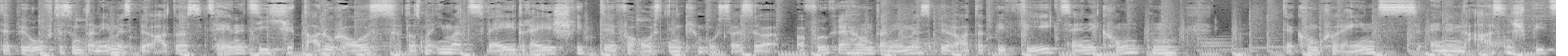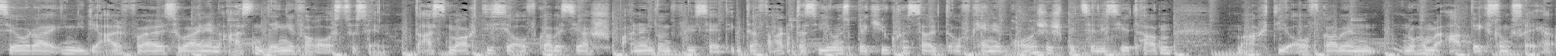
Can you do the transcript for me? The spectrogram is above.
der Beruf des Unternehmensberaters zeichnet sich dadurch aus, dass man immer zwei, drei Schritte vorausdenken muss. Also erfolgreicher Unternehmensberater befähigt seine Kunden, der Konkurrenz eine Nasenspitze oder im Idealfall sogar eine Nasenlänge vorauszusehen. Das macht diese Aufgabe sehr spannend und vielseitig. Der Fakt, dass wir uns bei Q-Consult auf keine Branche spezialisiert haben, macht die Aufgabe noch einmal abwechslungsreicher.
